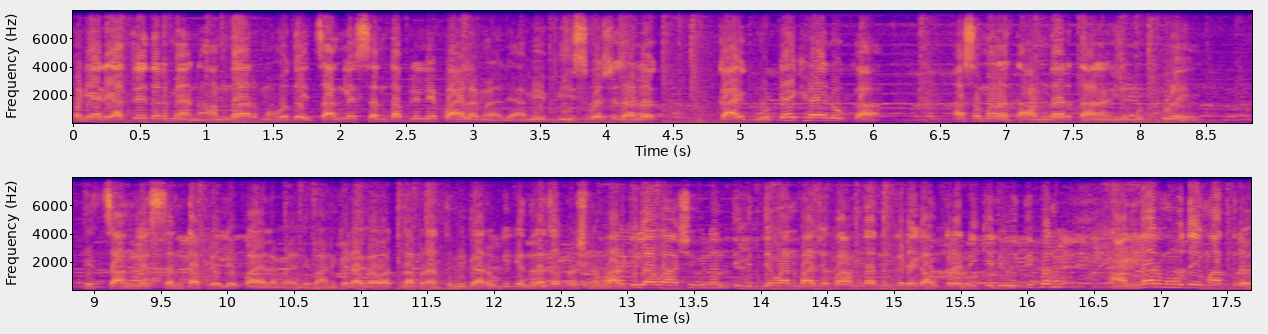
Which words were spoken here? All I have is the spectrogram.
पण या यात्रेदरम्यान आमदार महोदय चांगले संतापलेले पाहायला मिळाले. आम्ही वीस वर्ष झालं काय गोट्या खेळायलो का? असं म्हणत आमदार तानाजी मुटकुळे हे चांगलेच संतापलेले पाहायला मिळाले. भानखेडा गावातला प्राथमिक आरोग्य केंद्राचा प्रश्न मार्गी लावा अशी विनंती विद्यमान भाजपा आमदारांकडे गावकऱ्यांनी केली होती. पण आमदार महोदय मात्र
